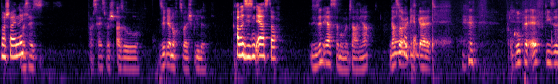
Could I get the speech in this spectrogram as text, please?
Wahrscheinlich. Was heißt, was heißt, also sind ja noch zwei Spiele. Aber sie sind Erster. Sie sind Erster momentan, ja. Das war okay. wirklich geil. Gruppe F diese,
